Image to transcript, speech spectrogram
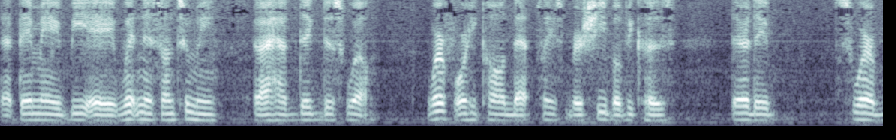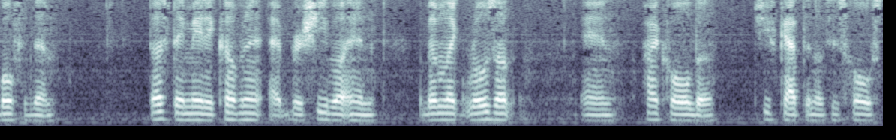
that they may be a witness unto me that I have digged this well. Wherefore he called that place Beersheba, because there they swear both of them. Thus they made a covenant at Beersheba, and Abimelech rose up, and Phicol, the chief captain of his host,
